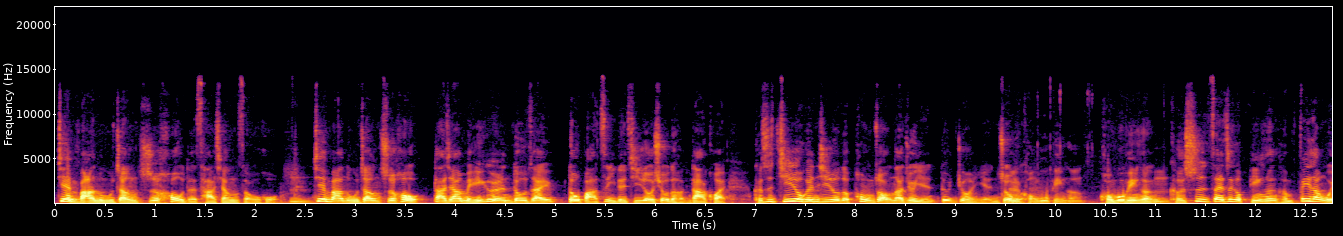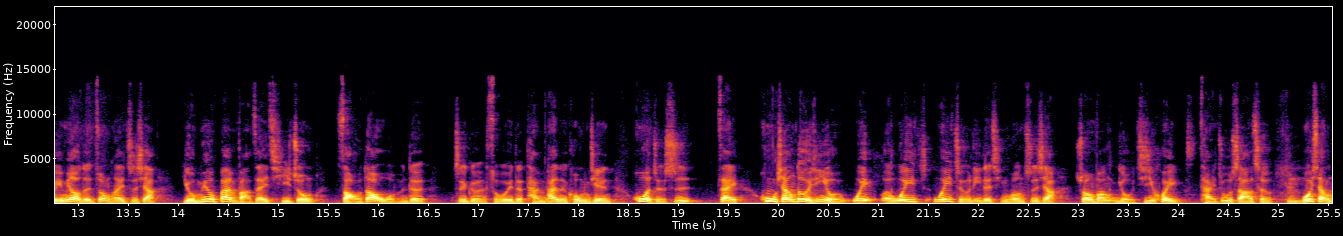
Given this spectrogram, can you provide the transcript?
剑拔弩张之后的擦枪走火。嗯，剑拔弩张之后，大家每一个人都在都把自己的肌肉秀得很大块，可是肌肉跟肌肉的碰撞，那就严都就很严重了，恐怖平衡，恐怖平衡。可是，在这个平衡很非常微妙的状态之下。有没有办法在其中找到我们的这个所谓的谈判的空间，或者是在互相都已经有威呃威威慑力的情况之下，双方有机会踩住刹车？我想，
